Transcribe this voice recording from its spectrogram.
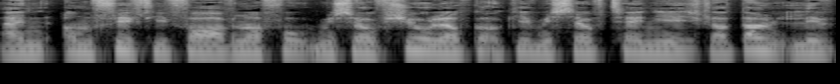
And I'm 55 and I thought to myself, surely I've got to give myself 10 years because I don't live,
